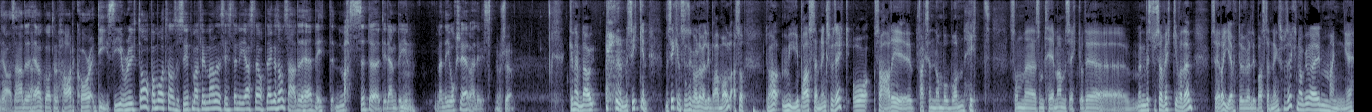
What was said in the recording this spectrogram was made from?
Ja, så hadde det her gått en hardcore DC-ruter, på en måte, sånn som Supermann-filmene, siste nyeste opplegget, sånn, så hadde det her blitt massedød i den byen. Men det gjorde ikke det, da, heldigvis. Gjør ikke det. Jeg kan nevne òg musikken. Musikken syns jeg holder veldig bra mål. Altså, Du har mye bra stemningsmusikk, og så har de faktisk en number one-hit som, eh, som temamusikk. Det, men hvis du ser vekk fra den, så er det jevnt over veldig bra stemningsmusikk. Noe det er i mange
